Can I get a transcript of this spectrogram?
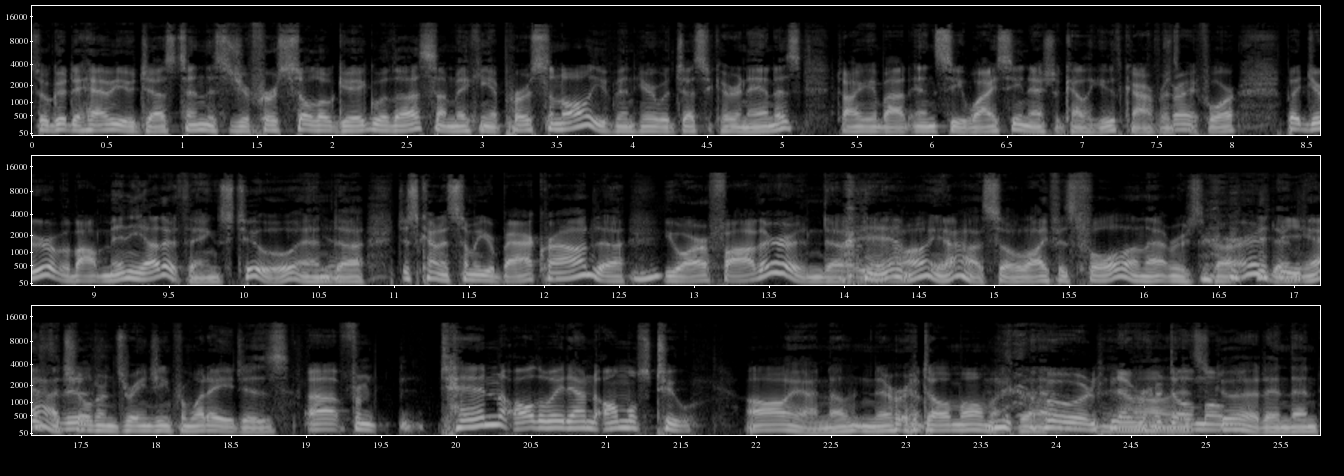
So good to have you, Justin. This is your first solo gig with us on Making It Personal. You've been here with Jessica Hernandez talking about NCYC, National Catholic Youth Conference, right. before, but you're about many other things too, and Yeah. uh, just kind of some of your background. Uh, You are a father, and uh, you know, yeah, so life is full on that regard. And Yes, yeah, it is. children's ranging from what ages? Uh, from 10 all the way down to almost 2. Oh yeah, no, never a dull moment. then. No, never a dull that's moment. Good. And then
